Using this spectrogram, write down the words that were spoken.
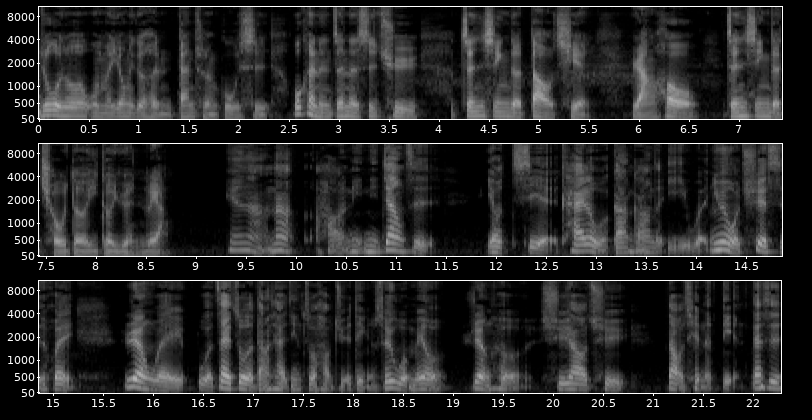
如果说我们用一个很单纯故事，我可能真的是去真心的道歉，然后真心的求得一个原谅。天啊，那好，你你这样子有解开了我刚刚的疑问，因为我确实会认为我在做的当下已经做好决定了，所以我没有任何需要去道歉的点，但是。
